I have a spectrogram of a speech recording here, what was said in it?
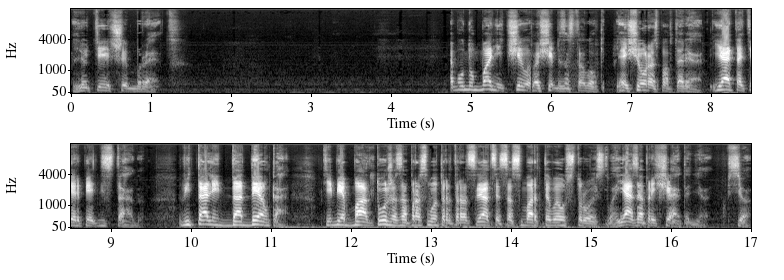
Лютейший бред. Я буду банить чила вообще без остановки. Я еще раз повторяю. Я это терпеть не стану. Виталий Даденко. Тебе бан тоже за просмотр трансляции со смарт-ТВ устройства. Я запрещаю это делать. Все.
